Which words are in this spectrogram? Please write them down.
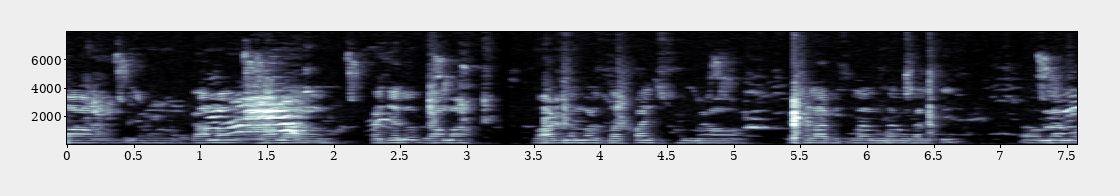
మా మేము గ్రామ గ్రామ ప్రజలు గ్రామ వార్డు మెంబర్ సర్పంచ్ మేము స్పెషల్ ఆఫీసులందరం కలిసి మేము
